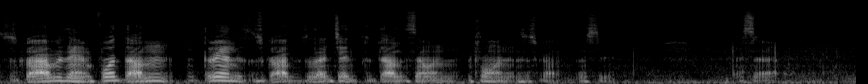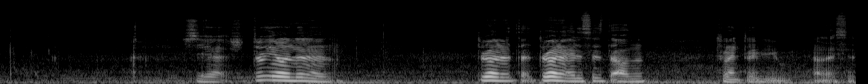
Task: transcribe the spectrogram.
subscribers and 4,300 subscribers. So that checked 2,400 subscribers. Let's see. That's all right. She has 300 and 300, 386,023 views. Oh, that's it.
